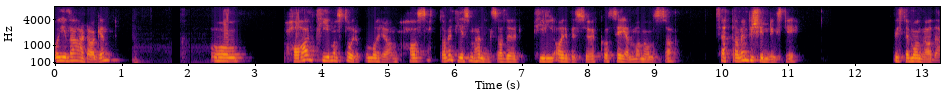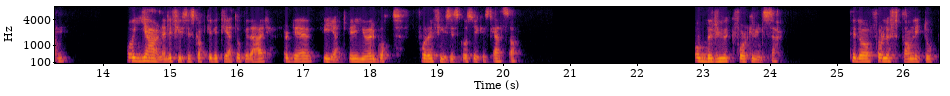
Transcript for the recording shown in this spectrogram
og i hverdagen. Og ha en tid man står opp om morgenen. Ha satt av en tid som Henning sa til arbeidssøk og se gjennom annonser. Sett av en bekymringstid, hvis det er mange av dem. Og gjerne litt fysisk aktivitet oppi det her, for det vet vi gjør godt for den fysiske og psykiske helsa. Og bruk folk rundt seg til å få løfta han litt opp.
